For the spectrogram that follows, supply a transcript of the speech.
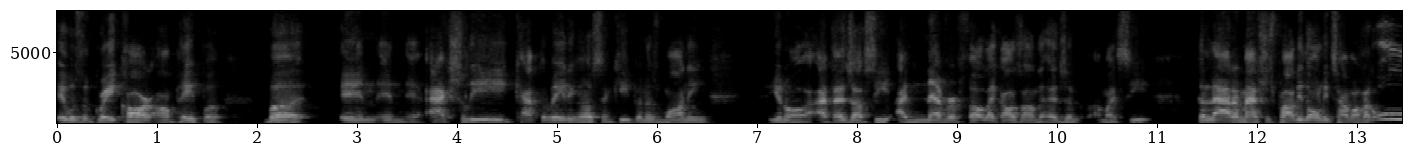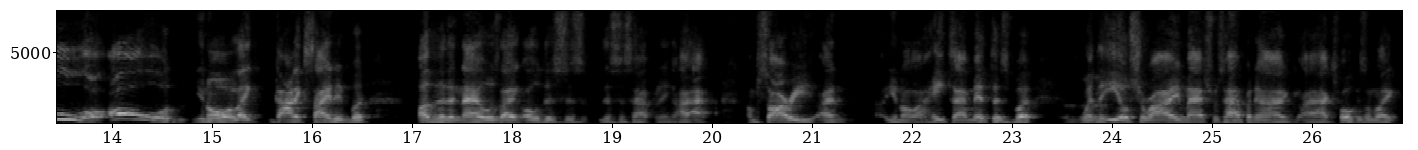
It was a great card on paper, but in in actually captivating us and keeping us wanting, you know, at the edge of our seat, I never felt like I was on the edge of my seat. The ladder match was probably the only time I was like, oh, oh, you know, like got excited. But other than that, it was like, oh, this is this is happening. I, I I'm sorry, and you know, I hate to admit this, but when the Io Shirai match was happening, I, I asked Focus, I'm like,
